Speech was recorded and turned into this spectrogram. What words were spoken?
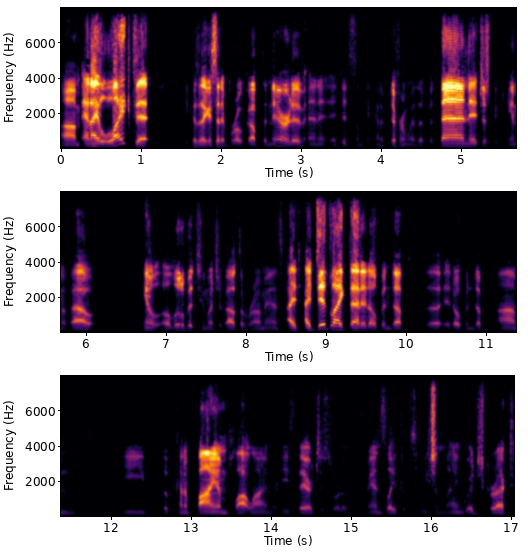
Um, and I liked it because, like I said, it broke up the narrative and it, it did something kind of different with it. But then it just became about you know a little bit too much about the romance. I I did like that it opened up the it opened up um the the kind of Byam plot line where he's there to sort of translate the Tahitian language, correct?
